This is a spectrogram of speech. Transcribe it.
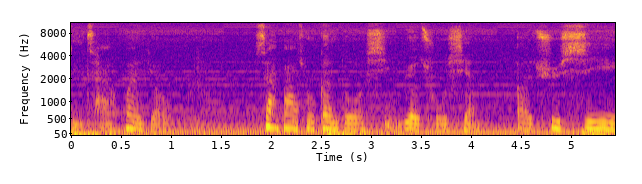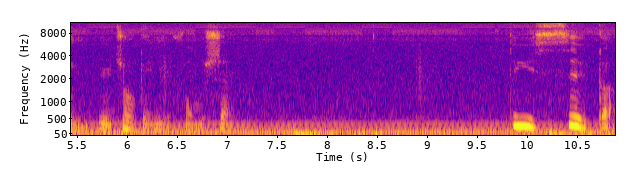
你才会有散发出更多喜悦出现，而去吸引宇宙给你丰盛。第四个，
